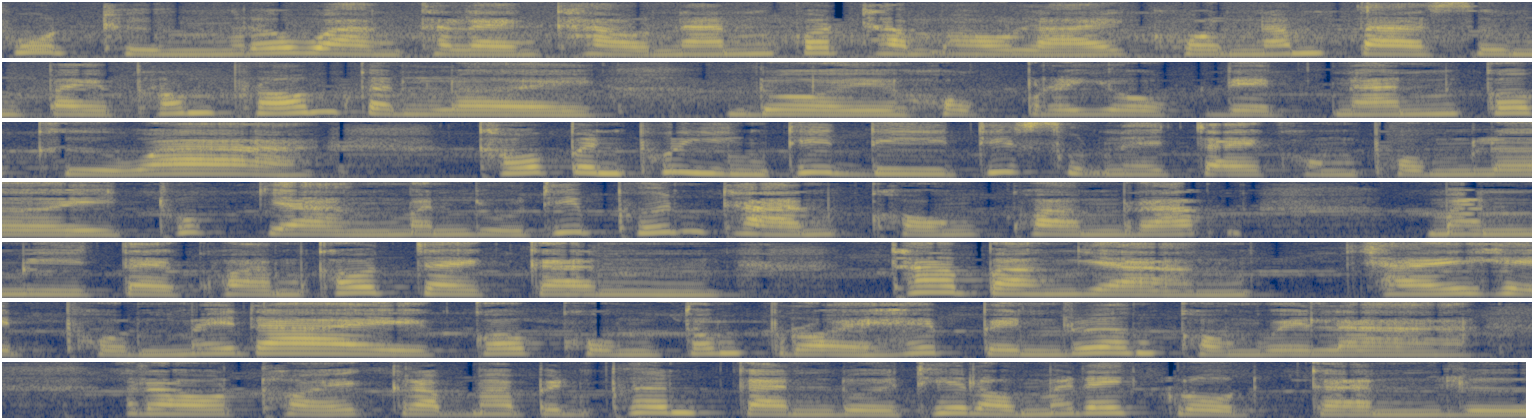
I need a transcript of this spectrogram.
พูดถึงระหว่างแถลงข่าวนั้นก็ทำเอาหลายคนน้ำตาซึมไปพร้อมๆกันเลย โดย 6 ประโยคเด็ดนั้นก็คือว่า เขาเป็นผู้หญิงที่ดีที่สุดในใจของผมเลย ทุกอย่างมันอยู่ที่พื้นฐานของความรัก มันมีแต่ความเข้าใจกัน ถ้าบางอย่าง ใช้เหตุผลไม่ได้ ก็คงต้องปล่อยให้เป็นเรื่องของเวลา เราถอยกลับมาเป็นเพื่อนกัน โดยที่เราไม่ได้โกรธกัน หรือ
